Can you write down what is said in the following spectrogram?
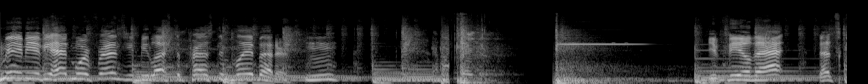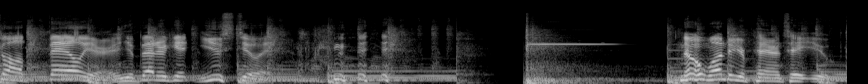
Maybe if you had more friends, you'd be less depressed and play better. Hmm? You feel that? That's called failure, and you better get used to it. No wonder your parents hate you.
